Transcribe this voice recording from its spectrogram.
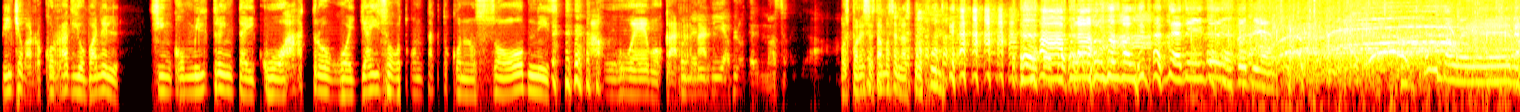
Pinche Barroco Radio va en el 5034, güey. Ya hizo contacto con los ovnis. A huevo, Con carnal. el diablo del más allá. Pues por eso estamos en las profundidades. Aplausos, malditas sea, sí, se discutió. Está buena.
